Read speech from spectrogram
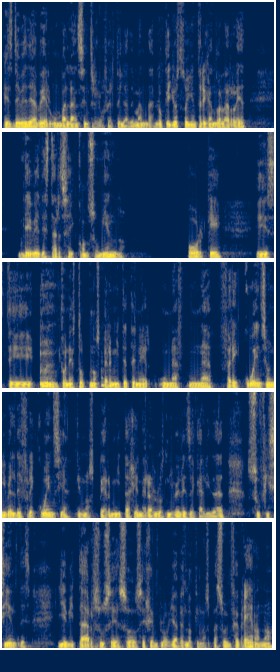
Es debe de haber un balance entre la oferta y la demanda. Lo que yo estoy entregando a la red debe de estarse consumiendo porque este, con esto nos permite tener una, una frecuencia, un nivel de frecuencia que nos permita generar los niveles de calidad suficientes y evitar sucesos, ejemplo, ya ves lo que nos pasó en febrero, ¿no?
